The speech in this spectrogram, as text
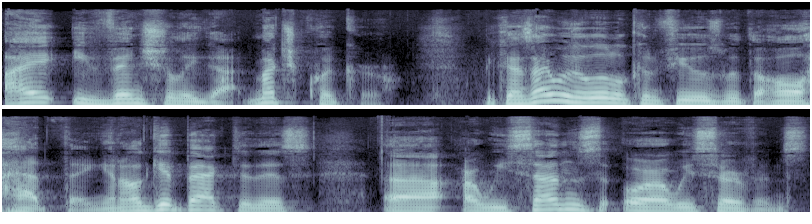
I eventually got much quicker because I was a little confused with the whole hat thing. And I'll get back to this. Uh, are we sons or are we servants?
